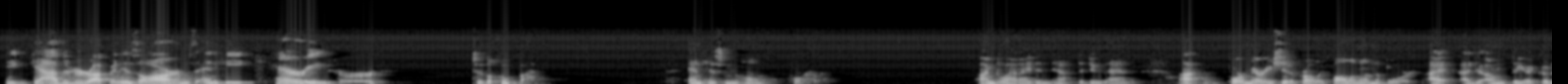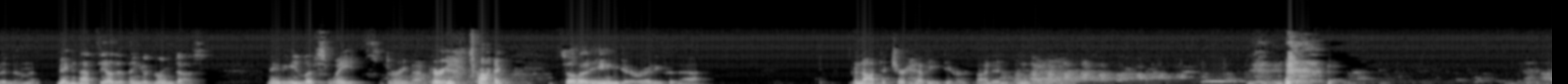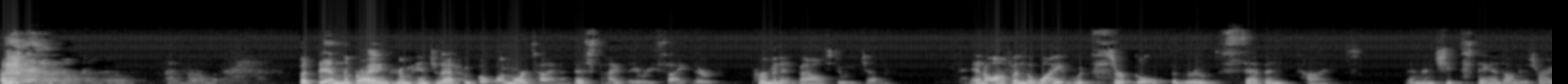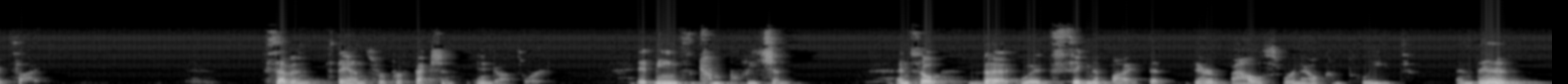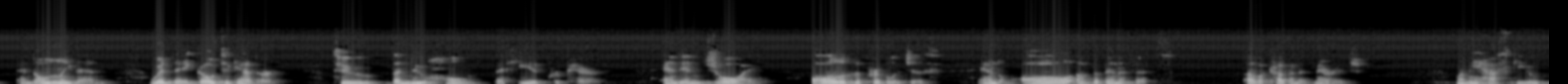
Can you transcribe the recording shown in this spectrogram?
He gathered her up in his arms and he carried her to the chuppah and his new home for her. I'm glad I didn't have to do that. Uh, poor Mary should have probably fallen on the floor. I, I, I don't think I could have done it. Maybe that's the other thing the groom does. Maybe he lifts weights during that period of time so that he can get ready for that. Not that you're heavy, dear. I didn't mean that. but then the bride and groom enter that chuppah one more time, and this time they recite their permanent vows to each other. And often the wife would circle the groom seven times, and then she'd stand on his right side. Seven stands for perfection in God's Word. It means completion. And so that would signify that their vows were now complete and then, and only then, would they go together to the new home that he had prepared and enjoy all of the privileges and all of the benefits of a covenant marriage. Let me ask you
